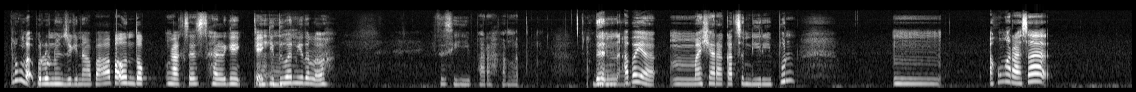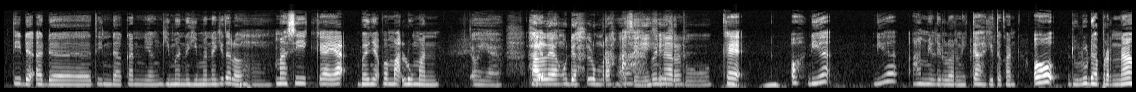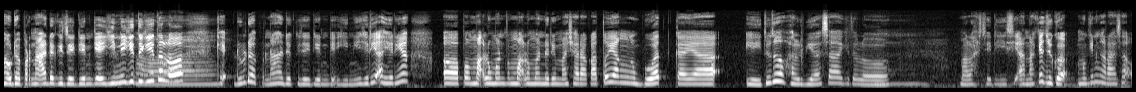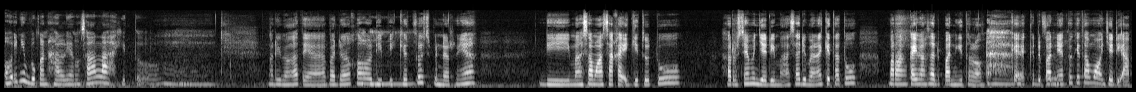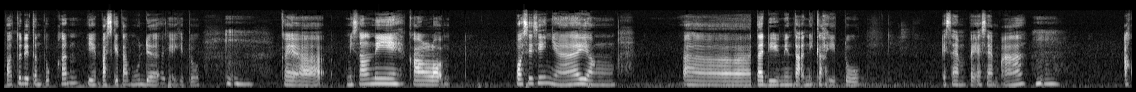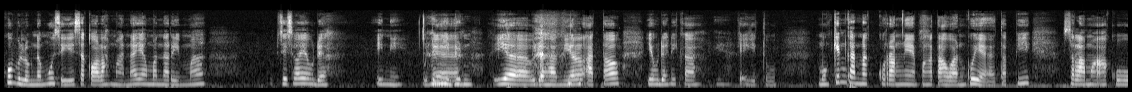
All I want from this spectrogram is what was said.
lu nggak perlu nunjukin apa-apa untuk ngakses hal kayak kayak Mm-mm. gituan gitu loh. Itu sih parah banget dan Iya. apa ya mm, masyarakat sendiri pun mm, aku ngerasa tidak ada tindakan yang gimana gimana gitu loh Mm-mm. masih kayak banyak pemakluman oh iya hal yang udah lumrah nggak Ah, sih bener. kayak gitu kayak oh dia dia hamil di luar nikah gitu kan oh dulu udah pernah udah pernah ada kejadian kayak gini gitu gitu loh Ah. Kayak dulu udah pernah ada kejadian kayak gini jadi akhirnya eh, pemakluman-pemakluman dari masyarakat tuh yang ngebuat kayak ya itu tuh hal biasa gitu loh Hmm. malah jadi si anaknya juga mungkin ngerasa oh ini bukan hal yang salah gitu Hmm, ngeri banget ya. Padahal kalau dipikir tuh sebenarnya di masa-masa kayak gitu tuh harusnya menjadi masa di mana kita tuh merangkai masa depan gitu loh. Ah, kayak ke depannya tuh kita mau jadi apa tuh ditentukan ya pas kita muda kayak gitu. Mm-mm. Kayak misal nih kalau posisinya yang eh, tadi minta nikah itu SMP SMA Mm-mm. aku belum nemu sih sekolah mana yang menerima siswa yang udah ini udah iya udah hamil atau yang udah nikah Iya. kayak gitu mungkin karena kurangnya pengetahuanku ya tapi selama aku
